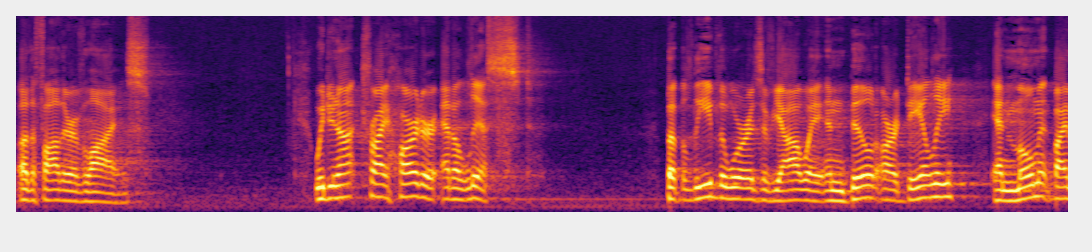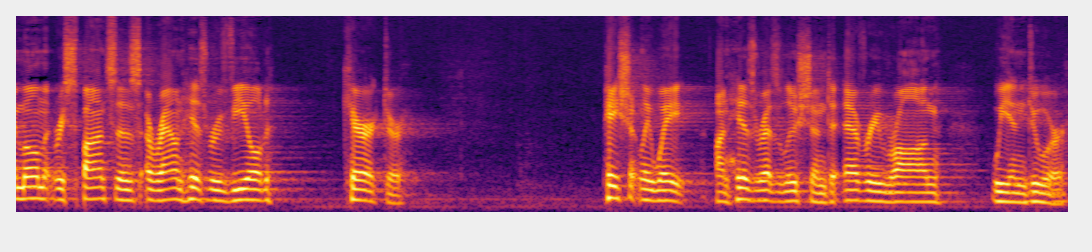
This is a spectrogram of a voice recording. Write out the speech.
of the father of lies. We do not try harder at a list, but believe the words of Yahweh and build our daily and moment by moment responses around his revealed character. Patiently wait on his resolution to every wrong we endure.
